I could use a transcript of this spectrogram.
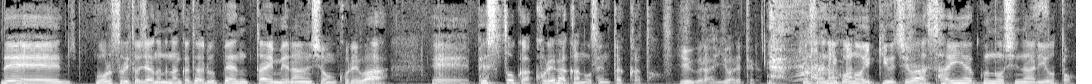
で、ウォール・ストリート・ジャーナルなんかでは、ルペン対メランション、これは、えー、ペストかコレラかの選択かというぐらい言われてる。まさにこの一騎打ちは最悪のシナリオと。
